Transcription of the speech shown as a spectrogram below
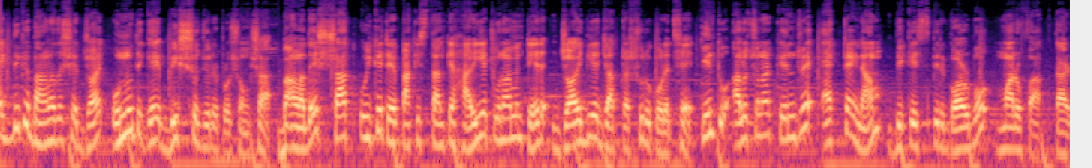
একদিকে বাংলাদেশের জয়, অন্যদিকে বিশ্বজুড়ে প্রশংসা। বাংলাদেশ সাত উইকেটে পাকিস্তানকে হারিয়ে টুর্নামেন্টের জয় দিয়ে যাত্রা শুরু করেছে। কিন্তু আলোচনার কেন্দ্রে একটাই নাম, বিকেএসপির গর্ব, মারুফা আক্তার।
